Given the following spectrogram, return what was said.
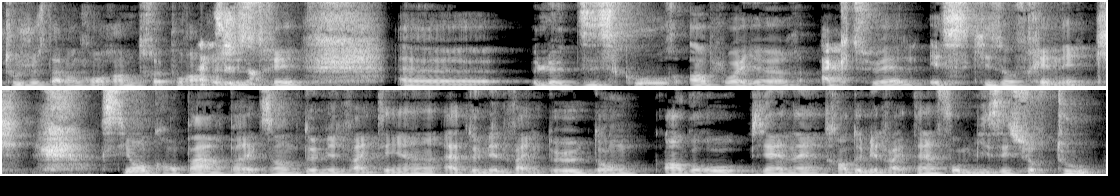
tout juste avant qu'on rentre pour enregistrer. Euh, le discours employeur actuel est schizophrénique. Si on compare, par exemple, 2021 à 2022, donc, en gros, bien-être en 2021, faut miser sur tout.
